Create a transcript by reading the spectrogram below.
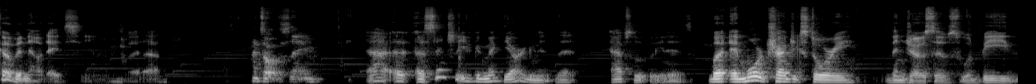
have COVID nowadays, you know. But It's all the same. uh, uh, essentially, you could make the argument that absolutely it is. But a more tragic story than Joseph's would be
